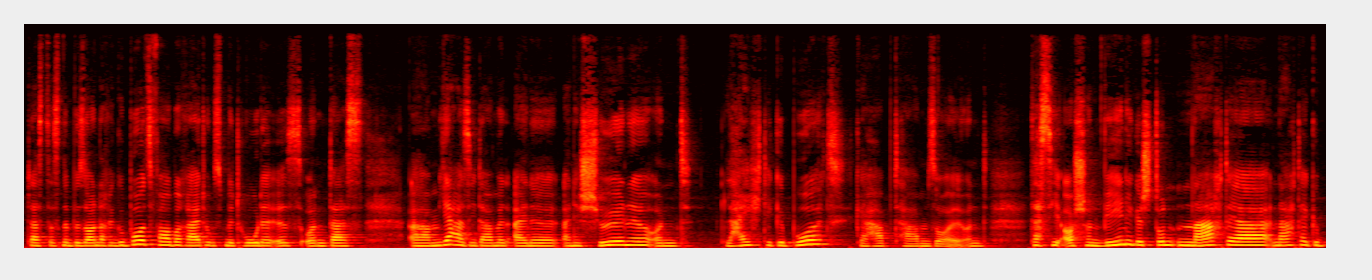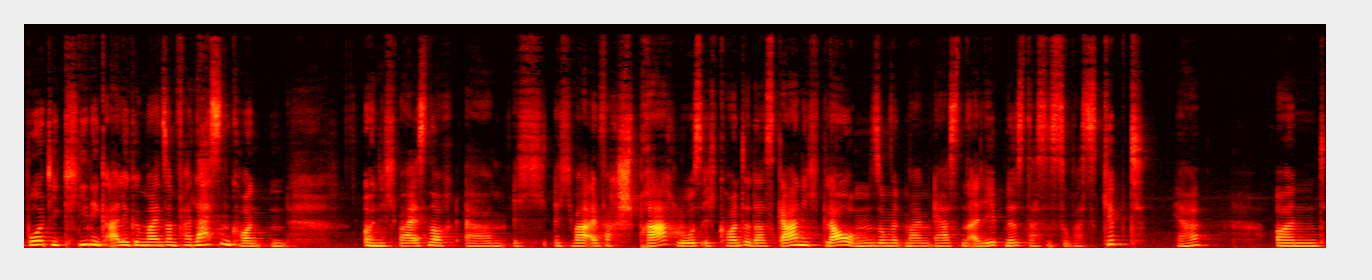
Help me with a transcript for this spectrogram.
dass das eine besondere Geburtsvorbereitungsmethode ist und dass ähm, ja, sie damit eine, eine schöne und leichte Geburt gehabt haben soll und dass sie auch schon wenige Stunden nach der, nach der Geburt die Klinik alle gemeinsam verlassen konnten. Und ich weiß noch, ähm, ich, ich war einfach sprachlos. Ich konnte das gar nicht glauben, so mit meinem ersten Erlebnis, dass es sowas gibt. Ja. Und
